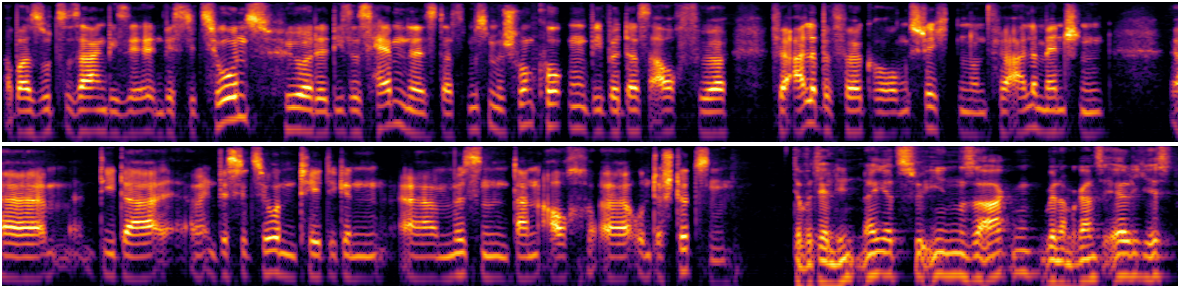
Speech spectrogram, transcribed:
Aber sozusagen diese Investitionshürde, dieses Hemmnis, das müssen wir schon gucken, wie wir das auch für, für alle Bevölkerungsschichten und für alle Menschen, äh, die da Investitionen tätigen äh, müssen, dann auch äh, unterstützen. Da wird der Lindner jetzt zu Ihnen sagen, wenn er mal ganz ehrlich ist,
